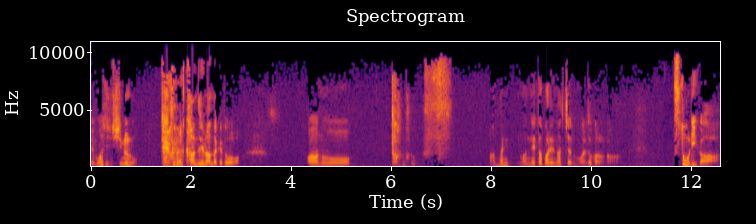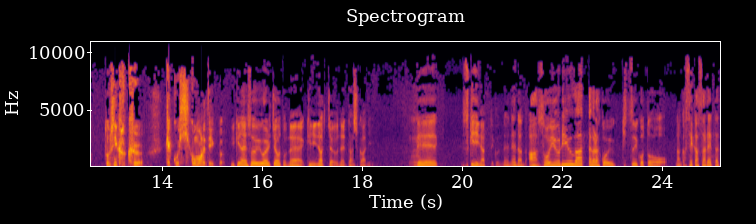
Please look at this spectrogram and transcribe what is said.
え、マジで死ぬの？っていう感じなんだけど、あのと、あんまり、まあネタバレになっちゃうのもあれだからな。ストーリーが、とにかく、結構引き込まれていく。いきなりそう言われちゃうとね、気になっちゃうよね、確かに。うん、で、好きになってくんだよね、だんだん。あ、そういう理由があったからこういうきついことを、なんかせかされたん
